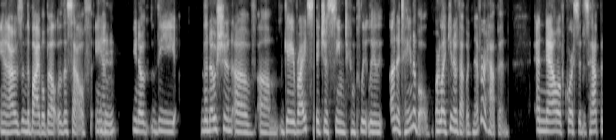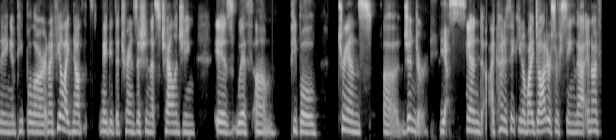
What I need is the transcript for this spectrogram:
and i was in the bible belt of the south and mm-hmm. you know the the notion of um, gay rights it just seemed completely unattainable or like you know that would never happen. And now of course it is happening and people are and i feel like now maybe the transition that's challenging is with um, people trans uh, gender. Yes. And I kind of think, you know, my daughters are seeing that. And I've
